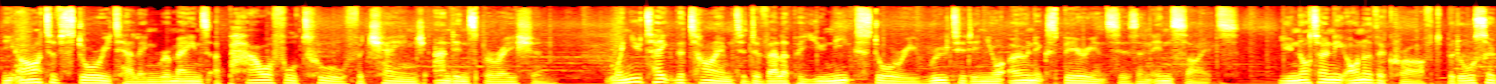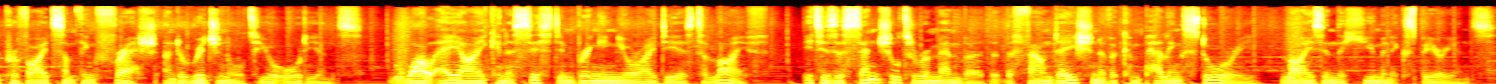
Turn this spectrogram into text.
the art of storytelling remains a powerful tool for change and inspiration. When you take the time to develop a unique story rooted in your own experiences and insights, you not only honor the craft but also provide something fresh and original to your audience. While AI can assist in bringing your ideas to life, it is essential to remember that the foundation of a compelling story lies in the human experience.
